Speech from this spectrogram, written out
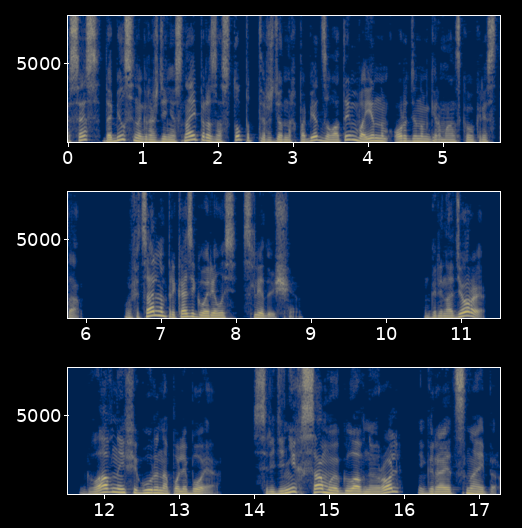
СС добился награждения снайпера за 100 подтвержденных побед золотым военным орденом Германского креста. В официальном приказе говорилось следующее: Гренадеры главные фигуры на поле боя. Среди них самую главную роль играет снайпер.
